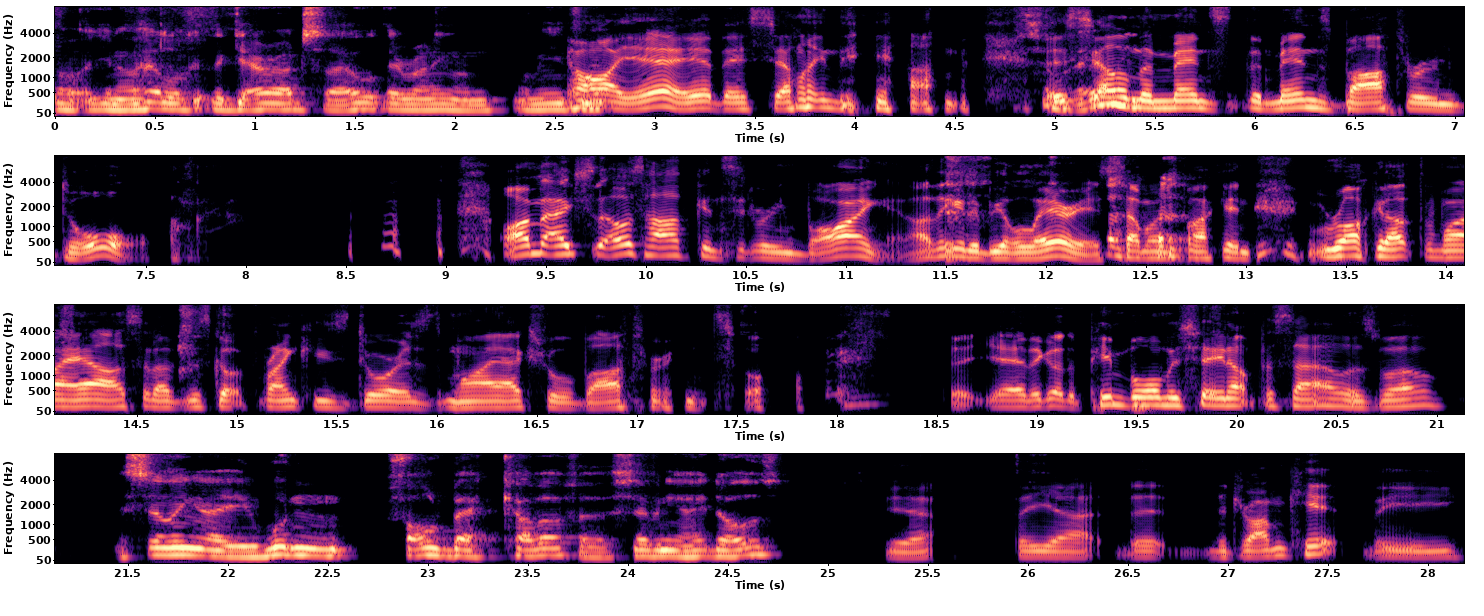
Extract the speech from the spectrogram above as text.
oh, you know, I had a look at the garage sale that they're running on, on the internet. oh yeah, yeah, they're selling the um, So They're selling the men's the men's bathroom door. I'm actually I was half considering buying it. I think it'd be hilarious. Someone fucking rocking up to my house and I've just got Frankie's door as my actual bathroom door. But yeah, they got the pinball machine up for sale as well. They're selling a wooden fold-back cover for seventy-eight dollars. Yeah. The uh the the drum kit, the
